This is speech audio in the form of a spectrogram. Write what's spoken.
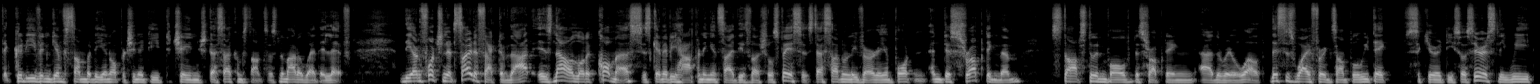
that could even give somebody an opportunity to change their circumstances, no matter where they live. The unfortunate side effect of that is now a lot of commerce is going to be happening inside these virtual spaces. They're suddenly very important, and disrupting them starts to involve disrupting uh, the real world. This is why, for example, we take security so seriously. We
